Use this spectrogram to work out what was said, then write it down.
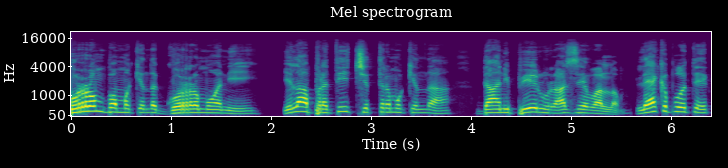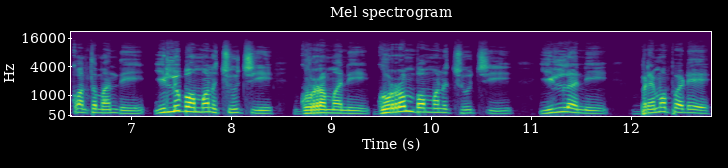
గుర్రం బొమ్మ కింద గుర్రము అని ఇలా ప్రతి చిత్రము కింద దాని పేరు రాసేవాళ్ళం. లేకపోతే కొంతమంది ఇల్లు బొమ్మను చూచి గుర్రమని గుర్రం బొమ్మను చూచి ఇల్లని భ్రమపడే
